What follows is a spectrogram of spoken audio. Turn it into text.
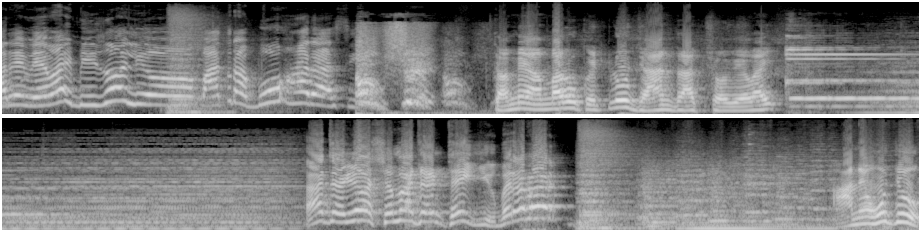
અરે વેવાય બીજો લ્યો. પાત્ર બહુ સારા છે. તમે અમારું કેટલું ધ્યાન રાખશો વેવાય? આ તો લ્યો સમાધાન થઈ ગયું બરાબર? આને હું છું?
